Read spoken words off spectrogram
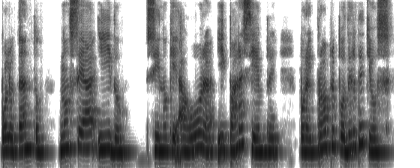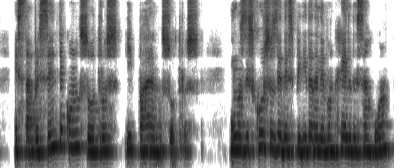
por lo tanto, no se ha ido, sino que ahora y para siempre, por el propio poder de Dios, está presente con nosotros y para nosotros. En los discursos de despedida del Evangelio de San Juan,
